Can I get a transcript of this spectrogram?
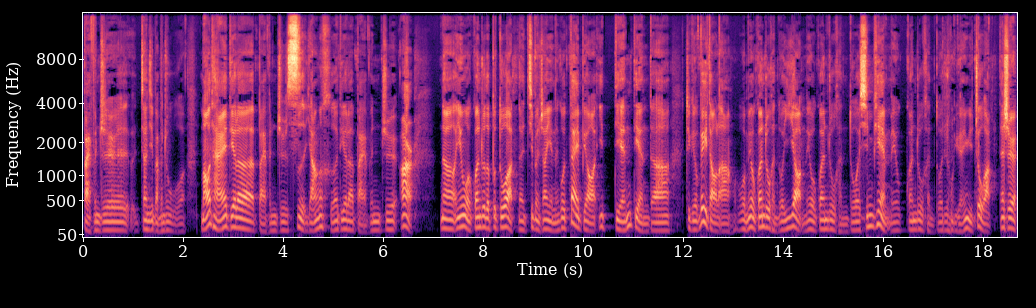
百分之将近百分之五，茅台跌了百分之四，洋河跌了百分之二。那因为我关注的不多啊，那基本上也能够代表一点点的这个味道了啊。我没有关注很多医药，没有关注很多芯片，没有关注很多这种元宇宙啊。但是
